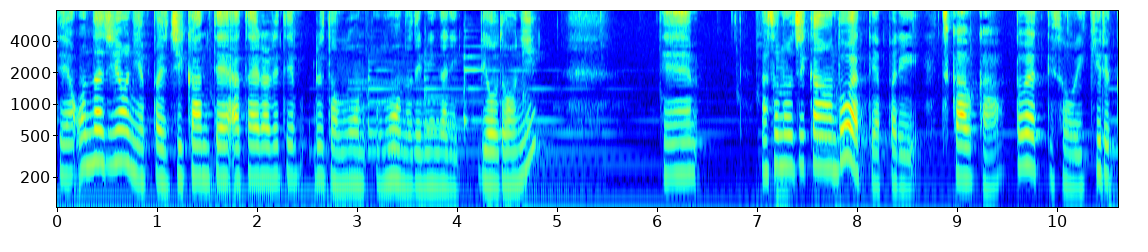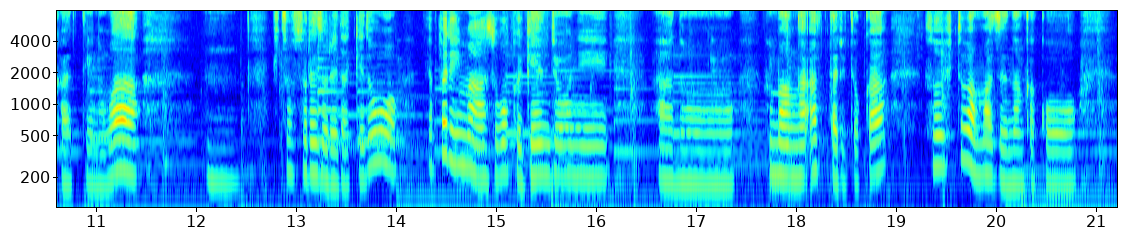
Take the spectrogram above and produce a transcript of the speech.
で同じようにやっぱり時間って与えられてると思う思うのでみんなに平等に。で、まあ、その時間をどうやってやっぱり使うかどうやってそう生きるかっていうのは、うん、人それぞれだけどやっぱり今すごく現状に、あの不満があったりとかそういう人はまずなんかこう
